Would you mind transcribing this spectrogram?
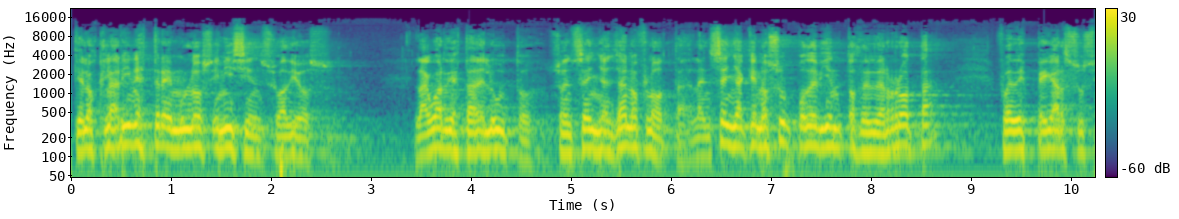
que los clarines trémulos inicien su adiós. La guardia está de luto, su enseña ya no flota, la enseña que no supo de vientos de derrota fue despegar sus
